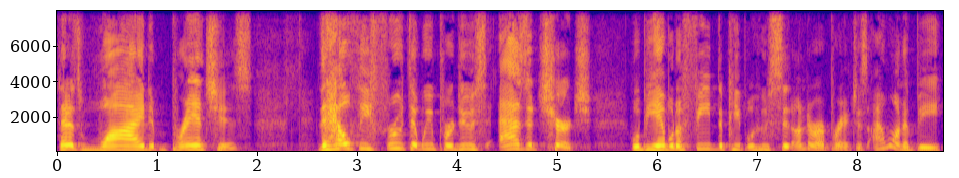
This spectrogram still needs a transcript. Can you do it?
that has wide branches. The healthy fruit that we produce as a church will be able to feed the people who sit under our branches. I want to be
